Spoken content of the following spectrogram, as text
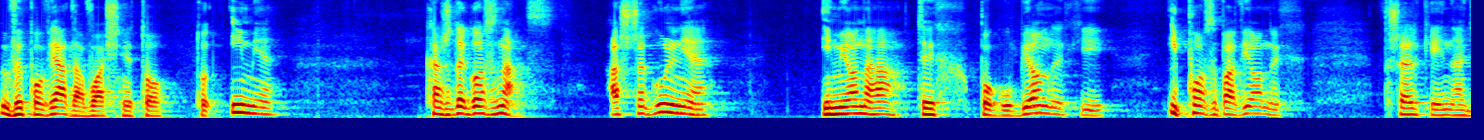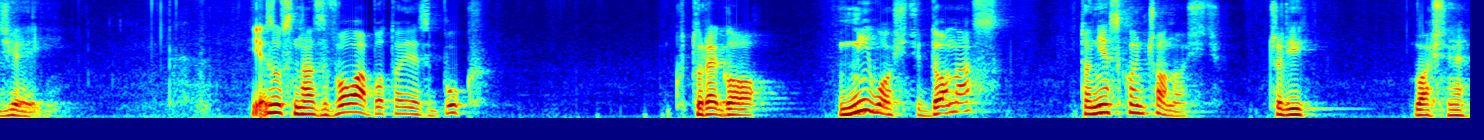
wypowiada właśnie to, to imię każdego z nas, a szczególnie imiona tych pogubionych i, i pozbawionych wszelkiej nadziei. Jezus nas woła, bo to jest Bóg, którego miłość do nas to nieskończoność, czyli właśnie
